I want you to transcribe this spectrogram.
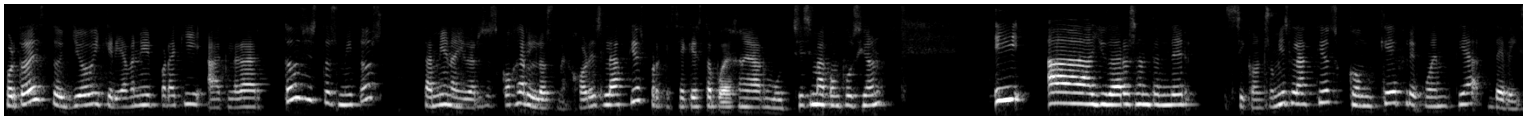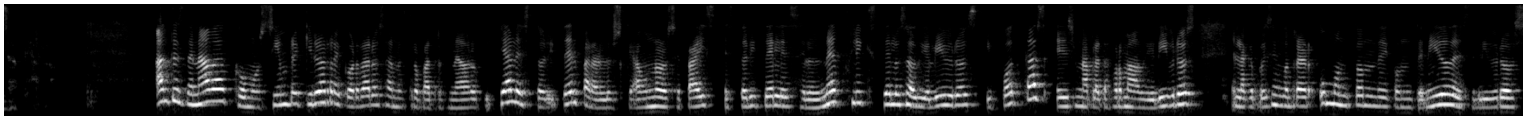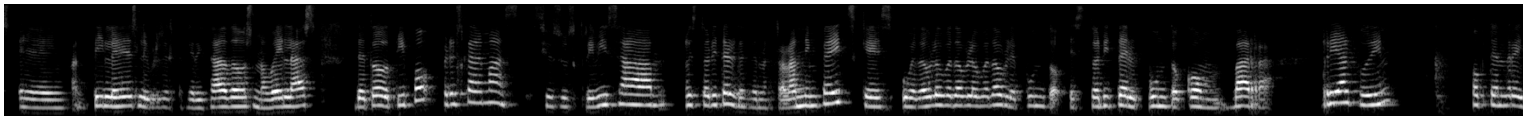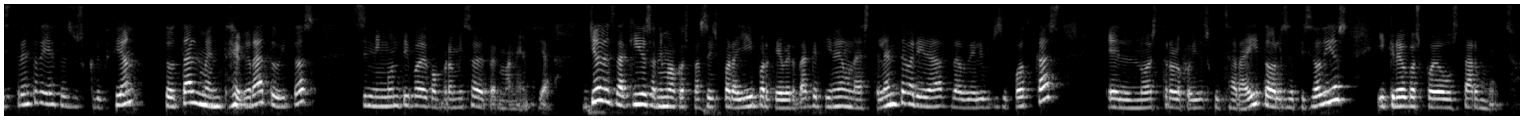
Por todo esto, yo hoy quería venir por aquí a aclarar todos estos mitos, también ayudaros a escoger los mejores lácteos, porque sé que esto puede generar muchísima confusión, y ayudaros a entender si consumís lácteos, con qué frecuencia debéis hacerlo. Antes de nada, como siempre, quiero recordaros a nuestro patrocinador oficial, Storytel. Para los que aún no lo sepáis, Storytel es el Netflix de los audiolibros y podcast. Es una plataforma de audiolibros en la que podéis encontrar un montón de contenido, desde libros eh, infantiles, libros especializados, novelas, de todo tipo. Pero es que además, si os suscribís a Storytel desde nuestra landing page, que es www.storytel.com barra realfooding, obtendréis 30 días de suscripción totalmente gratuitos sin ningún tipo de compromiso de permanencia. Yo desde aquí os animo a que os paséis por allí porque de verdad que tienen una excelente variedad de audiolibros y podcasts. El nuestro lo podéis escuchar ahí, todos los episodios, y creo que os puede gustar mucho.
